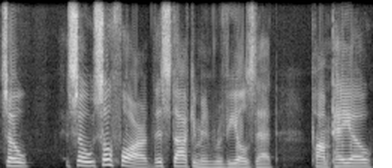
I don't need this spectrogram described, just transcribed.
So so so far this document reveals that Pompeo,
